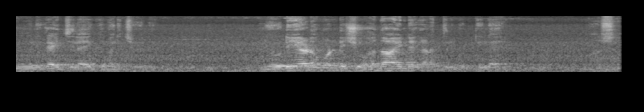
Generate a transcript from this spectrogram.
മൂലി കഴിച്ചിലായിക്ക് മരിച്ചു വരും ഞൊടിയട കൊണ്ട് ശുഹദായിൻ്റെ ഗണത്തിൽ പെട്ടില്ലേ മാഷാ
